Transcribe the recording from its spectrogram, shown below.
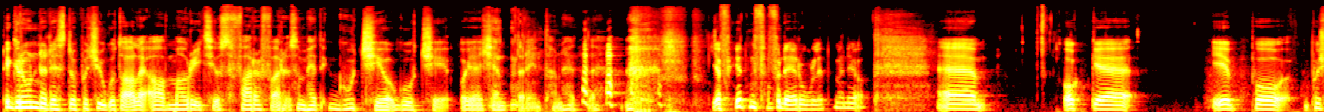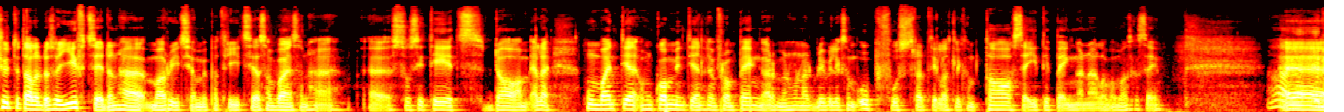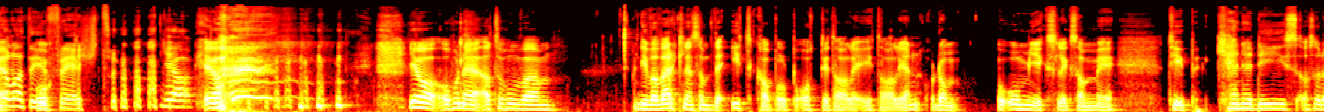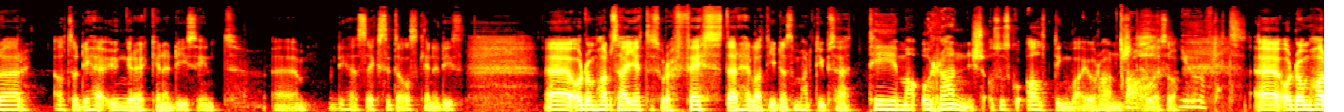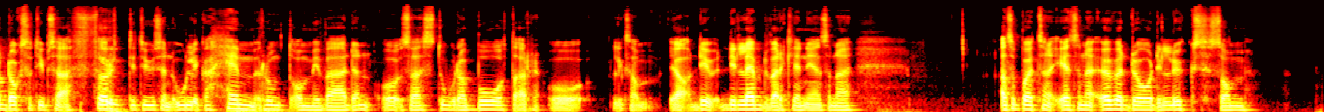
det grundades då på 20-talet av Mauritius farfar som hette Gucci och Gucci och jag kände inte han hette. jag vet inte varför det är roligt men ja. Eh, och eh, i- på, på 70-talet då så gifte sig den här Maurizio med Patricia som var en sån här eh, societetsdam, eller hon, var inte, hon kom inte egentligen från pengar men hon hade blivit liksom uppfostrad till att liksom ta sig till pengarna eller vad man ska säga. Ah, ja, det Eh, låter ju och- fräscht. Ja. Ja. ja, och hon är, alltså hon var, de var verkligen som the it couple på 80-talet i Italien och de och umgicks liksom med typ Kennedys och sådär, alltså de här yngre Kennedys, inte eh, de här 60-tals Kennedys. Eh, och de hade så här jättestora fester hela tiden som hade typ så här tema orange och så skulle allting vara i orange eller så. Eh, och de hade också typ så här 40 000 olika hem runt om i världen och så här stora båtar och liksom, ja, de, de levde verkligen i en sån här, alltså på ett sån, ett sån här överdådig lyx som,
